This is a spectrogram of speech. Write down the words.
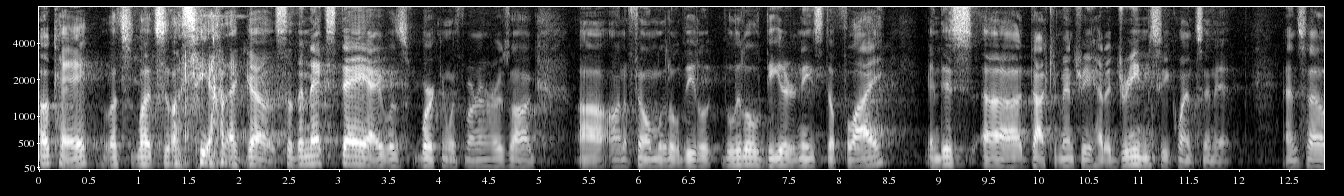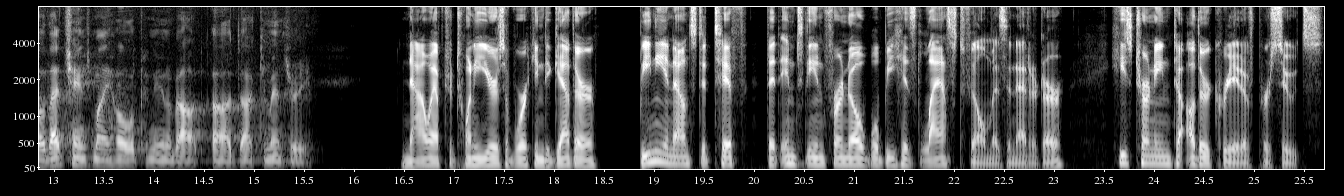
Okay, let's, let's, let's see how that goes. So the next day, I was working with Werner Herzog uh, on a film, Little, De- Little Dieter Needs to Fly. And this uh, documentary had a dream sequence in it. And so that changed my whole opinion about uh, documentary. Now, after 20 years of working together, Bini announced at TIFF that Into the Inferno will be his last film as an editor. He's turning to other creative pursuits.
